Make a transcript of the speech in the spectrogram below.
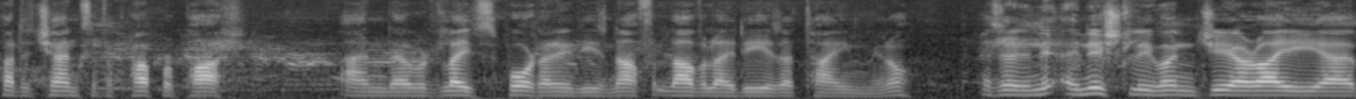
got a chance of a proper pot, and I would like to support any of these novel ideas at time, you know. I said initially when GRI uh,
